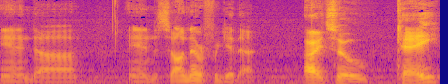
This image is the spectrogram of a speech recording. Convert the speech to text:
and uh, and so I'll never forget that. All right, so K,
